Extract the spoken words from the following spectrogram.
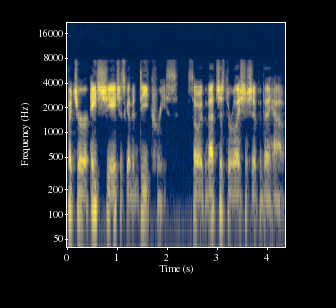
but your HGH is going to decrease. So that's just the relationship that they have.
